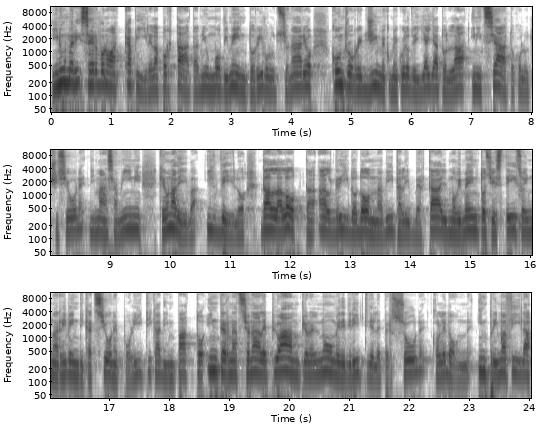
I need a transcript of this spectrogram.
I numeri servono a capire la portata di un movimento rivoluzionario contro un regime come quello degli Ayatollah iniziato con l'uccisione di Masamini che non aveva il velo. Dalla lotta al grido donna, vita, libertà il movimento si è esteso in una rivendicazione politica di impatto internazionale più ampio nel nome dei diritti delle persone, con le donne in prima fila,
